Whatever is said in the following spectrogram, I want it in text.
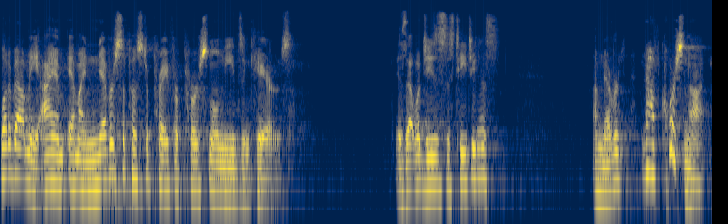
What about me? I am, am I never supposed to pray for personal needs and cares? Is that what Jesus is teaching us? I'm never, no, of course not.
